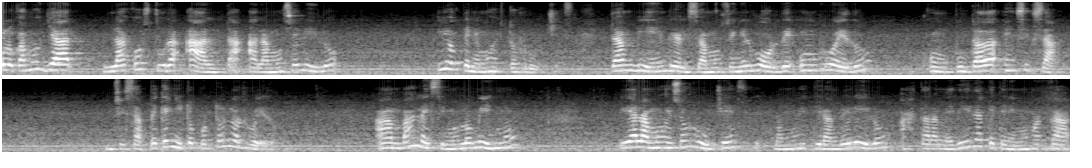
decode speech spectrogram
Colocamos ya la costura alta, alamos el hilo y obtenemos estos ruches. También realizamos en el borde un ruedo con puntada en zigzag, un zigzag pequeñito por todo el ruedo. Ambas la hicimos lo mismo y alamos esos ruches, vamos estirando el hilo hasta la medida que tenemos acá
